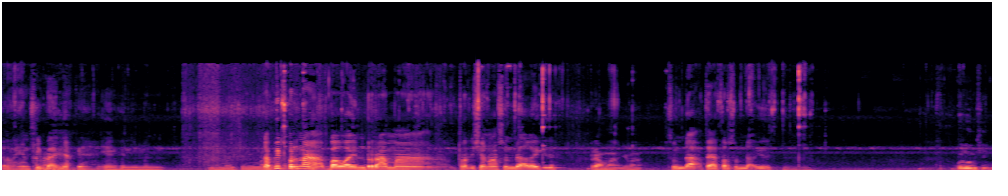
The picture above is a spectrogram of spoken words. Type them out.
Keren sih banyak ya yang seniman. Seniman-seniman tapi pernah bawain drama tradisional Sunda kayak gitu? Drama gimana? Sunda teater Sunda gitu Belum sih.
